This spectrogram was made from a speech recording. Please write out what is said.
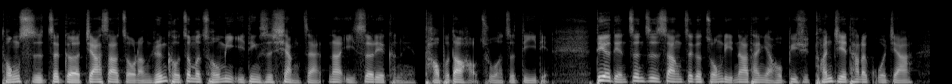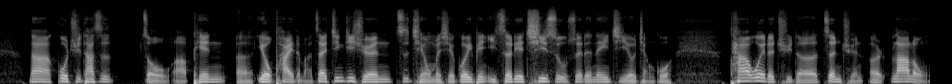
同时这个加沙走廊人口这么稠密，一定是巷战，那以色列可能也讨不到好处啊。这第一点。第二点，政治上这个总理纳坦雅胡必须团结他的国家。那过去他是。走啊偏呃右派的嘛，在经济学人之前，我们写过一篇以色列七十五岁的那一集有讲过，他为了取得政权而拉拢。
